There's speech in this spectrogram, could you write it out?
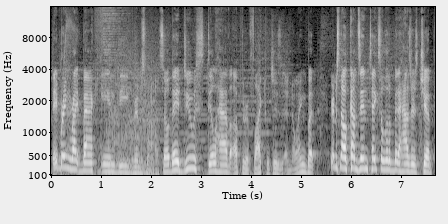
they bring right back in the Grimmsnarl. So they do still have up the Reflect, which is annoying, but Grimmsnarl comes in, takes a little bit of Hazard's Chip,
